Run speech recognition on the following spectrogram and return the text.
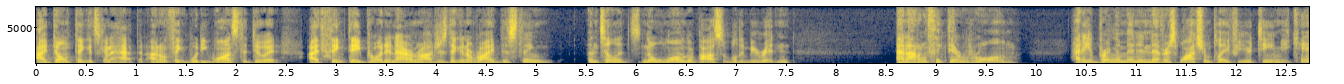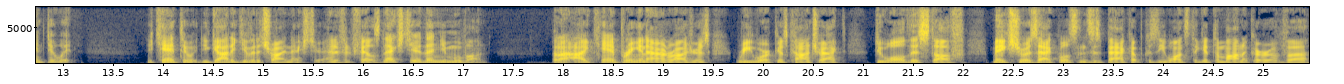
I don't think it's going to happen. I don't think Woody wants to do it. I think they brought in Aaron Rodgers. They're going to ride this thing until it's no longer possible to be ridden. And I don't think they're wrong. How do you bring him in and never watch him play for your team? You can't do it. You can't do it. You got to give it a try next year. And if it fails next year, then you move on. But I, I can't bring in Aaron Rodgers, rework his contract, do all this stuff, make sure Zach Wilson's his backup because he wants to get the moniker of uh,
